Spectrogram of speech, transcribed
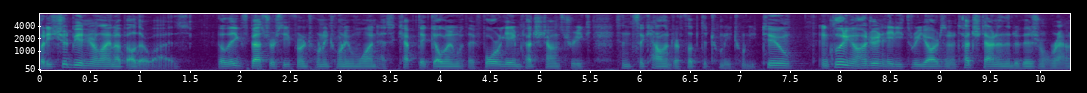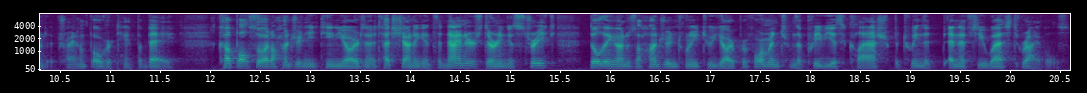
but he should be in your lineup otherwise. The league's best receiver in 2021 has kept it going with a four game touchdown streak since the calendar flipped to 2022, including 183 yards and a touchdown in the divisional round triumph over Tampa Bay. Kupp also had 118 yards and a touchdown against the Niners during his streak, building on his 122 yard performance from the previous clash between the NFC West rivals.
